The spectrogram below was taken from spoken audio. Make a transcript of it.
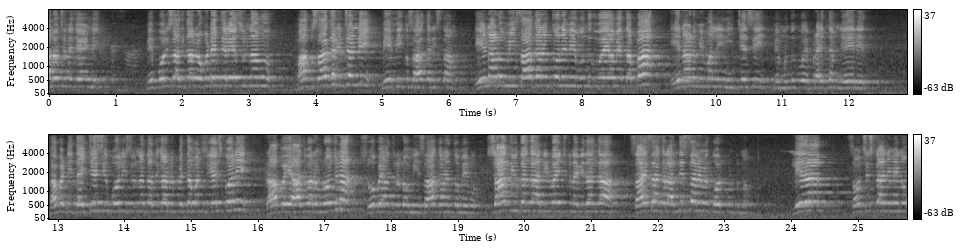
ఆలోచన చేయండి. మేము పోలీసు అధికారులు ఒకటే తెలియజేస్తున్నాము. మాకు సహకరించండి మేము మీకు సహకరిస్తాం. ఏనాడు మీ సహకారంతోనే మేము ముందుకు పోయామే తప్ప ఏనాడు మిమ్మల్ని ఇచ్చేసి మేము ముందుకు పోయే ప్రయత్నం చేయలేదు. కాబట్టి దయచేసి పోలీసు ఉన్నత అధికారులు పెద్ద మనసు చేసుకొని రాబోయే ఆదివారం రోజున శోభయాత్రలో మీ సహకారంతో మేము శాంతియుతంగా నిర్వహించుకునే విధంగా సహాయ సహకారం అందిస్తారని మేము కోరుకుంటున్నాం. లేదా సంశిష్టాన్ని మేము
